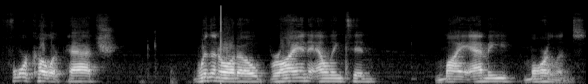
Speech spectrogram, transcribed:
four color patch with an auto. Brian Ellington, Miami Marlins.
